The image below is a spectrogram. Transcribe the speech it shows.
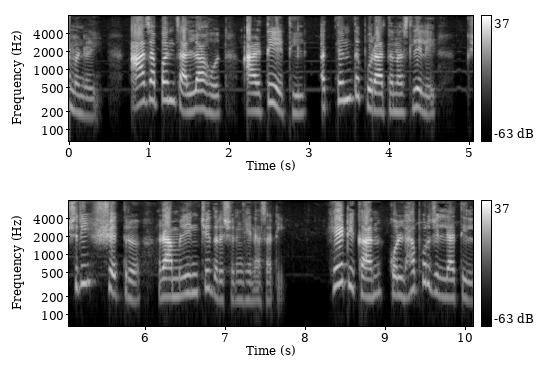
मंडळी. आज आपण चाललो आहोत आळते येथील अत्यंत पुरातन असलेले श्री क्षेत्र रामलिंगचे दर्शन घेण्यासाठी. हे ठिकाण कोल्हापूर जिल्ह्यातील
